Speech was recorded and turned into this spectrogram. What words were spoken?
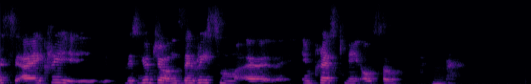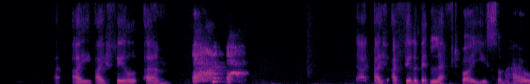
yes, I agree with you, John. The rhythm uh, impressed me also. I I feel um, I I feel a bit left by you somehow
